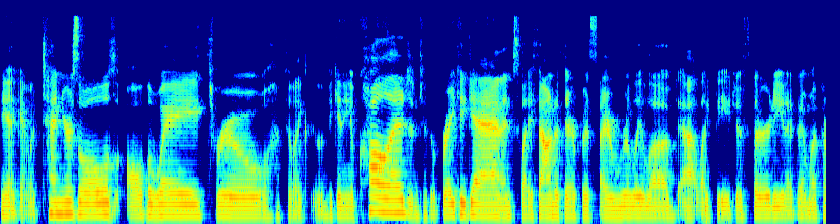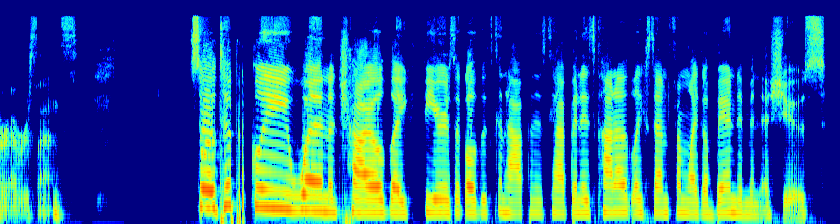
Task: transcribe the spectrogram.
yeah, again, like 10 years old all the way through, I feel like the beginning of college and took a break again until I found a therapist I really loved at like the age of 30. And I've been with her ever since. So typically when a child like fears like, oh, this can happen, this can happen, it's kind of like stems from like abandonment issues.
